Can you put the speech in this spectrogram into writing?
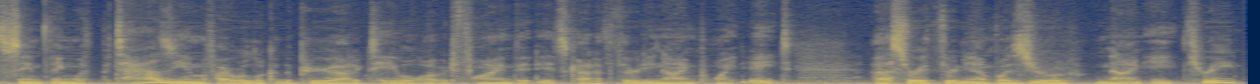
Same thing with potassium. If I were to look at the periodic table, I would find that it's got a 39.8, uh, sorry, 39.0983.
